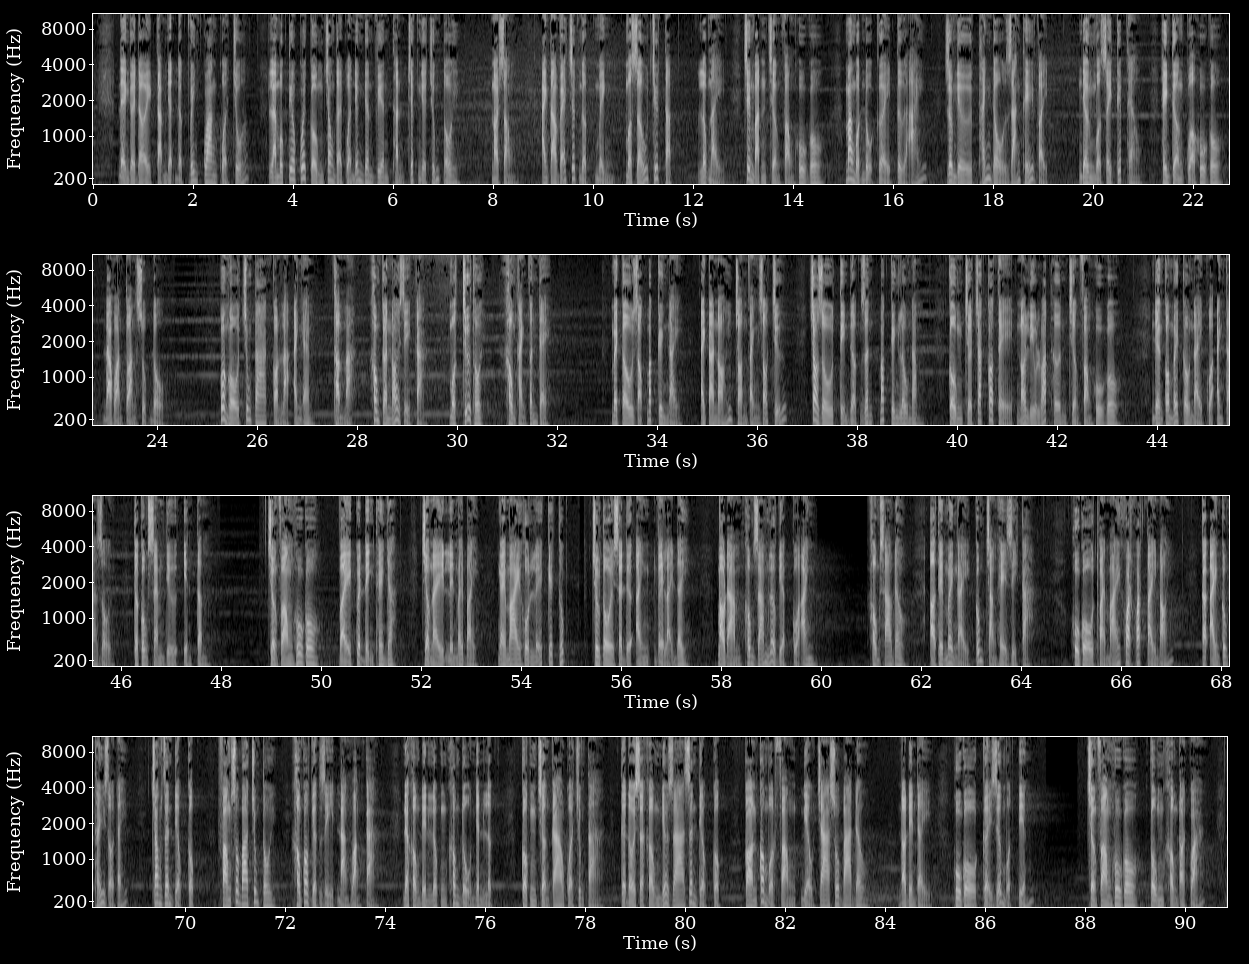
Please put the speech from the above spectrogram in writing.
Để người đời cảm nhận được vinh quang của Chúa Là mục tiêu cuối cùng Trong đời của những nhân viên thần chức như chúng tôi. Nói xong, Anh ta vẽ trước ngực mình Một dấu chữ thập Lúc này, trên mặt trưởng phòng Hugo Mang một nụ cười từ ái, Giống như thánh đồ dáng thế vậy. Nhưng một giây tiếp theo, Hình tượng của Hugo Đã hoàn toàn sụp đổ. Huông hồ chúng ta còn là anh em. Thầm mà, Không cần nói gì cả. Một chữ thôi, Không thành vấn đề. Mấy câu giọng Bắc Kinh này, Anh ta nói tròn vành rõ chữ. Cho dù tìm được dân Bắc Kinh lâu năm cũng chưa chắc có thể nói lưu loát hơn trưởng phòng Hugo. Nhưng có mấy câu này của anh ta rồi, Tôi cũng xem như yên tâm. Trưởng phòng Hugo, Vậy quyết định thế nha. Chiều nay lên máy bay, Ngày mai hôn lễ kết thúc. Chúng tôi sẽ đưa anh về lại đây. Bảo đảm không dám lỡ việc của anh. Không sao đâu, Ở thêm mấy ngày cũng chẳng hề gì cả. Hugo thoải mái khoát khoát tay nói, Các anh cũng thấy rồi đấy. Trong dân điều cục. Phòng số 3 chúng tôi, Không có việc gì đàng hoàng cả. Nếu không đến lúc không đủ nhân lực, Cục trưởng cao của chúng ta tự đối sẽ không nhớ ra dân điều cục. Còn có một phòng điều tra số 3 đâu. Nói đến đây, Hugo cười giữa một tiếng. Trưởng phòng Hugo cũng không nói quá.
